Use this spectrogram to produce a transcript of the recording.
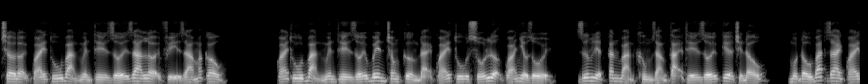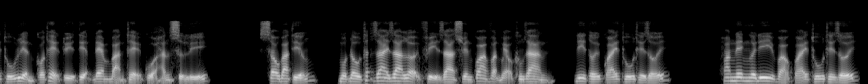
chờ đợi quái thú bản nguyên thế giới ra lợi phỉ ra mắc câu. Quái thú bản nguyên thế giới bên trong cường đại quái thú số lượng quá nhiều rồi, dương liệt căn bản không dám tại thế giới kia chiến đấu, một đầu bắt giai quái thú liền có thể tùy tiện đem bản thể của hắn xử lý sau ba tiếng, một đầu thất giai ra lợi phỉ ra xuyên qua vạn mẹo không gian, đi tới quái thú thế giới. Hoan nên ngươi đi vào quái thú thế giới,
